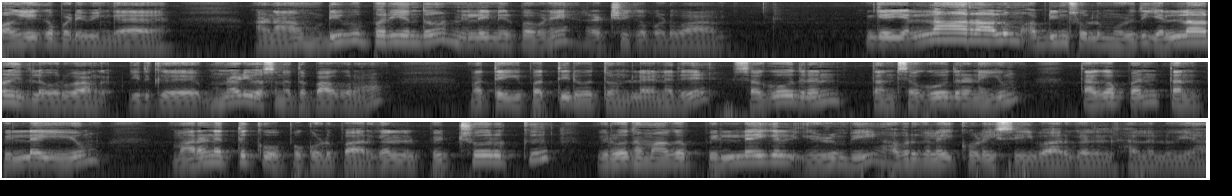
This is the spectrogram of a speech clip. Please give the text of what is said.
பகைக்கப்படுவீங்க. ஆனால் முடிவு பரியந்தும் நிலை நிற்பவனே ரட்சிக்கப்படுவான். இங்கே எல்லாராலும் அப்படின்னு சொல்லும் பொழுது எல்லாரும் இதில் வருவாங்க. இதுக்கு முன்னாடி வசனத்தை பார்க்குறோம். மத்திய பத்து இருபத்தொன்னில் எனது சகோதரன் தன் சகோதரனையும் தகப்பன் தன் பிள்ளையையும் மரணத்துக்கு ஒப்பு கொடுப்பார்கள் பெற்றோருக்கு விரோதமாக பிள்ளைகள் எழும்பி அவர்களை கொலை செய்வார்கள். ஹலலுயா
